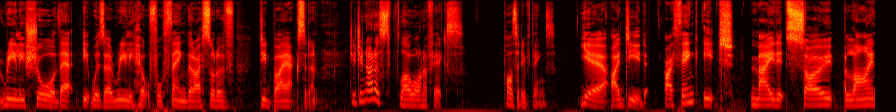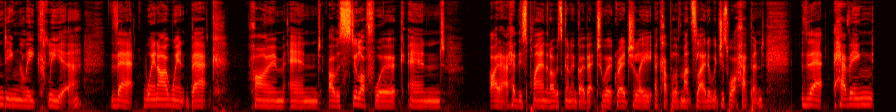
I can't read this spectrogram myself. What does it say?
really sure that it was a really helpful thing that I sort of did by accident. Did you notice flow on effects, positive things? Yeah, I did. I think it made it so blindingly clear that when I went back home and I was still off work and I had this plan that I was going to go back to work gradually a couple of months later, which is what happened. That having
